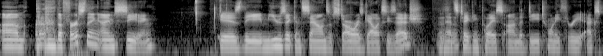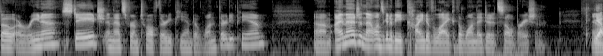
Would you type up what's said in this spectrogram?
Um, the first thing I'm seeing is the music and sounds of Star Wars Galaxy's Edge. and that's taking place on the D23 Expo Arena stage, and that's from 12:30 p.m. to 1:30 p.m. Um, I imagine that one's going to be kind of like the one they did at Celebration. Yeah.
